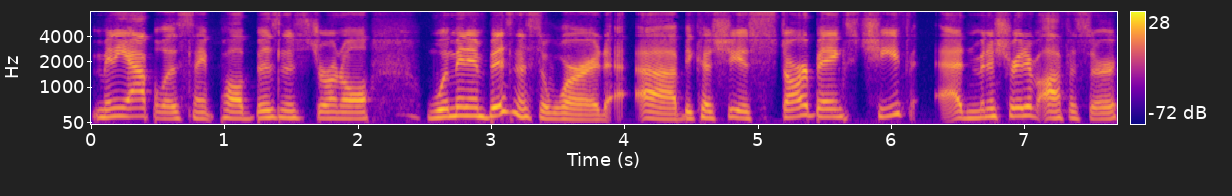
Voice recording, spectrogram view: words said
Minneapolis St. Paul Business Journal Women in Business Award uh, because she is Star Bank's chief administrative officer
